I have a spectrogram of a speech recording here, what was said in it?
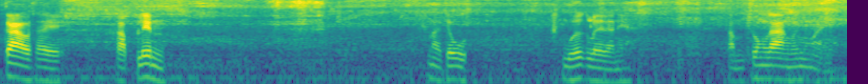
1.9 ใส่ขับเล่น น่าจะอุดเวิร์กเลยแหละเนี่ยทำช่วงล่างใหม่ๆ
